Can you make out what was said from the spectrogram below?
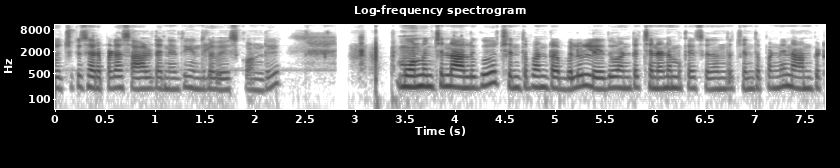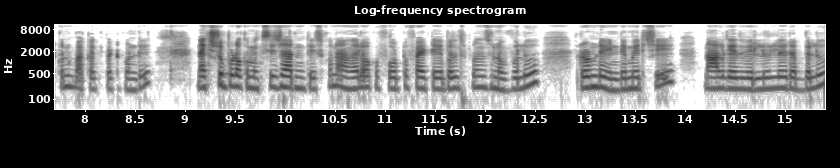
రుచికి సరిపడా సాల్ట్ అనేది ఇందులో వేసుకోండి. మూడు నుంచి నాలుగు చింతపండు రబ్బలు లేదు అంటే చిన్న నిమ్మకాయ సదంత చింతపండుని నానబెట్టుకొని పక్కకు పెట్టుకోండి. నెక్స్ట్ ఇప్పుడు ఒక మిక్సీ జార్ని తీసుకొని అందులో ఒక four to five table spoons నువ్వులు రెండు ఎండుమిర్చి నాలుగైదు వెల్లుల్లి రబ్బలు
